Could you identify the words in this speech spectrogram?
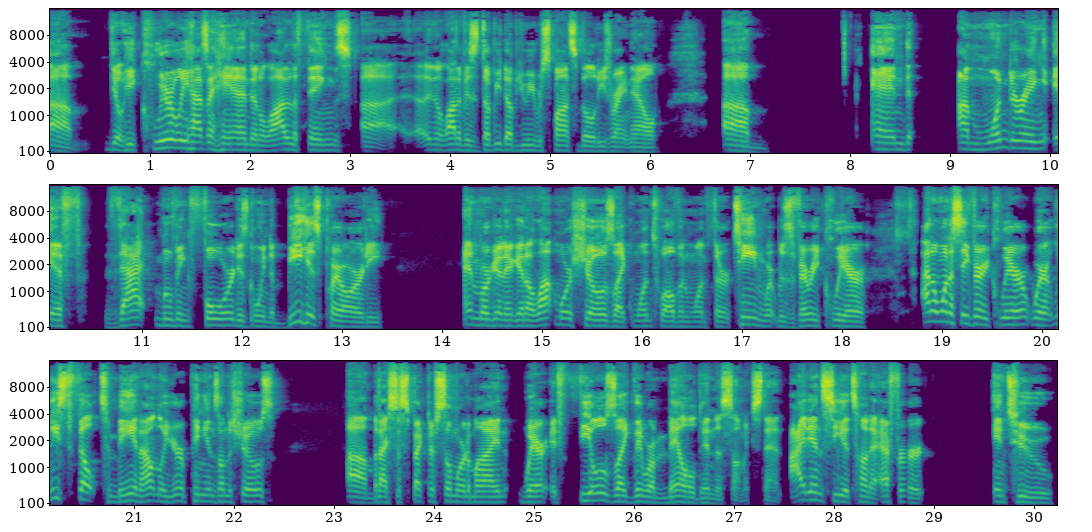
Um, you know, he clearly has a hand in a lot of the things, uh, in a lot of his WWE responsibilities right now. Um, and I'm wondering if that moving forward is going to be his priority and we're going to get a lot more shows like 112 and 113 where it was very clear. I don't want to say very clear, where at least felt to me, and I don't know your opinions on the shows, um, but I suspect they're similar to mine, where it feels like they were mailed in to some extent. I didn't see a ton of effort into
